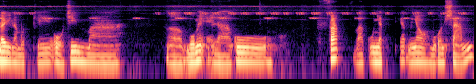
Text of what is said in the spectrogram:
đây là một cái ổ chim mà uh, bố mẹ là cu pháp và cu nhật ghép với nhau một con xám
